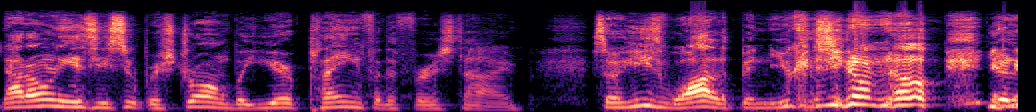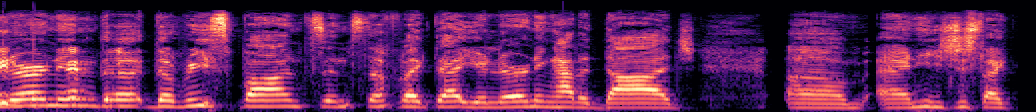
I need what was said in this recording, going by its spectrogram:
Not only is he super strong, but you're playing for the first time. So he's walloping you because you don't know. You're learning the the response and stuff like that. You're learning how to dodge. Um, and he's just like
